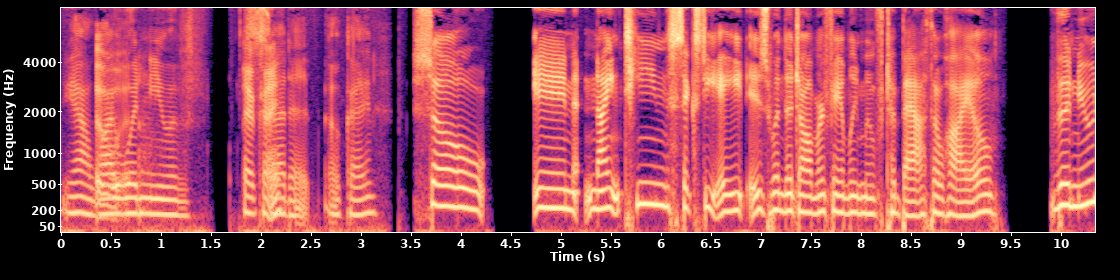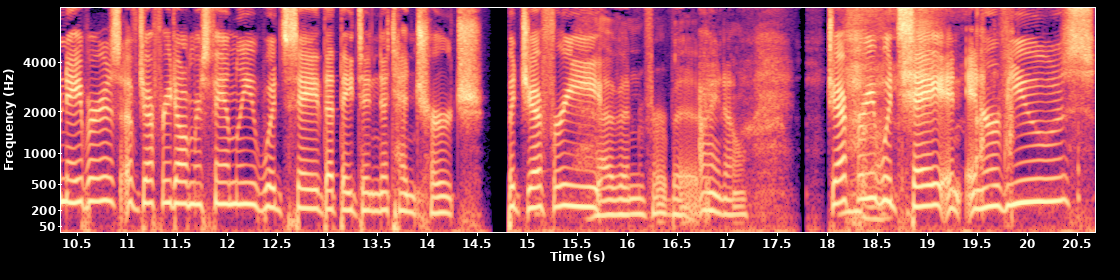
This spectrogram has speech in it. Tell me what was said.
Yeah, why Uh, wouldn't you have okay. said it? Okay. So in 1968 is when the Dahmer family moved to Bath, Ohio. The new neighbors of Jeffrey Dahmer's family would say that they didn't attend church, but Jeffrey, Heaven forbid. I know. Jeffrey would say in interviews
